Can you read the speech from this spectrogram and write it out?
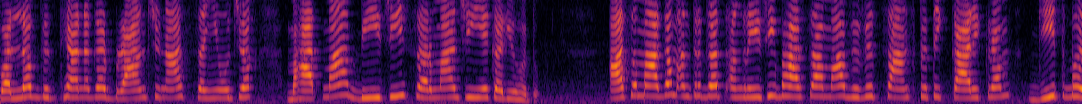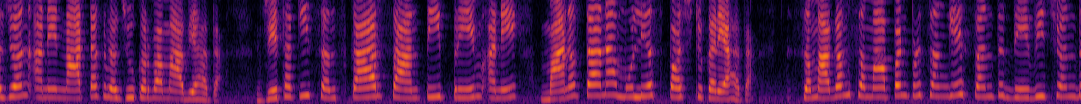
વલ્લભ વિદ્યાનગર બ્રાન્ચના સંયોજક મહાત્મા બીજી શર્માજીએ કર્યું હતું. આ સમાગમ અંતર્ગત અંગ્રેજી ભાષામાં વિવિધ સાંસ્કૃતિક કાર્યક્રમ, ગીત ભજન અને નાટક રજૂ કરવામાં આવ્યા હતા, જે થકી સંસ્કાર, શાંતિ, પ્રેમ અને માનવતાના મૂલ્ય સ્પષ્ટ કર્યા હતા. સમાગમ સમાપન પ્રસંગે સંત દેવીચંદ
